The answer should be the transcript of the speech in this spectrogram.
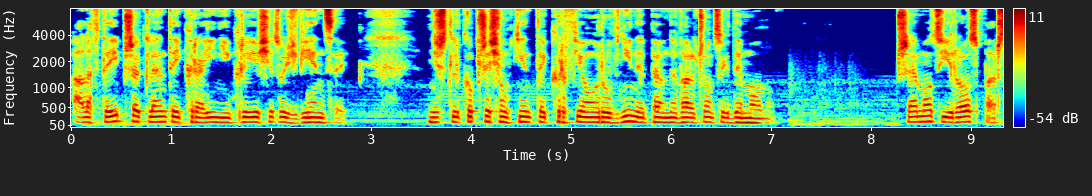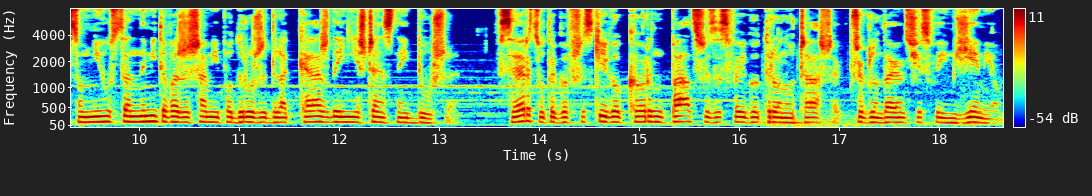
ale w tej przeklętej krainie kryje się coś więcej niż tylko przesiąknięte krwią równiny pełne walczących demonów. Przemoc i rozpacz są nieustannymi towarzyszami podróży dla każdej nieszczęsnej duszy. W sercu tego wszystkiego Korn patrzy ze swojego tronu czaszek, przyglądając się swoim ziemiom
